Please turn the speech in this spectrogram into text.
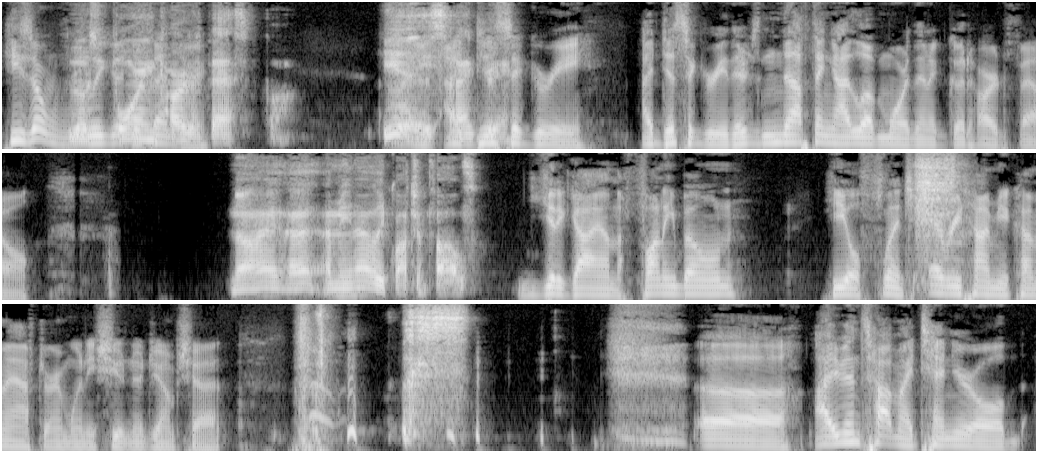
He's a really most boring defender. part of basketball. He I, is. I, I disagree. I disagree. There's nothing I love more than a good hard foul. No, I, I, I mean, I like watching fouls. You get a guy on the funny bone, he'll flinch every time you come after him when he's shooting a jump shot. uh, I even taught my 10 year old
